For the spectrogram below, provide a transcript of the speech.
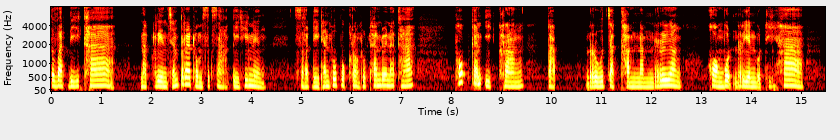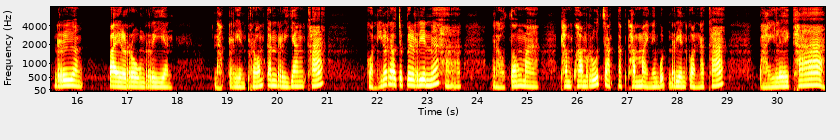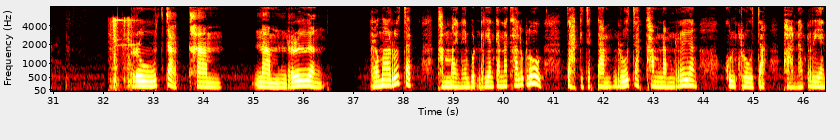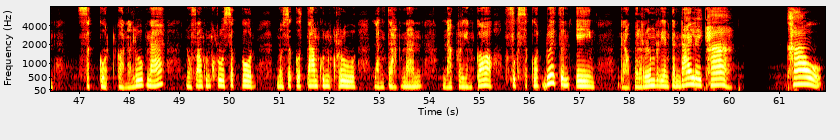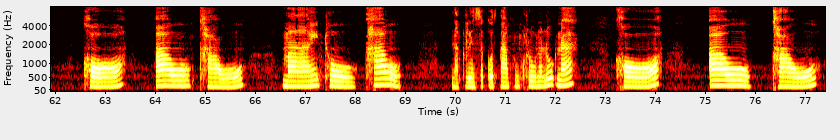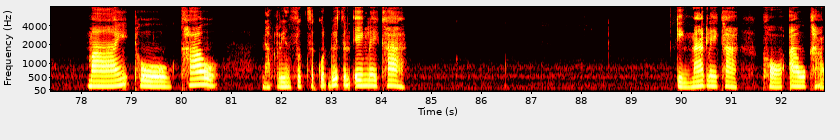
สวัสดีค่ะ นักเรียนชั้นประถมศึกษาปีที่หนึ่งสวัสดีท่านผู้ปกครองทุกท่านด้วยนะคะ พบกันอีกครั้งกับรู้จักคำนำเรื่องของบทเรียนบทที่ 5 เรื่องไปโรงเรียน นักเรียนพร้อมกันหรือยังคะ ก่อนที่เราจะไปเรียนเนื้อหา เราต้องมาทำความรู้จักกับคำใหม่ในบทเรียนก่อนนะคะ ไปเลยค่ะ รู้จักคำนำเรื่อง เรามารู้จักคำใหม่ในบทเรียนกันนะคะลูกๆ จากกิจกรรมรู้จักคำนำเรื่อง คุณครูจะพานักเรียน สะกดก่อนนะลูกนะ หนูฟังคุณครูสะกด หนูสะกดตามคุณครู หลังจากนั้น นักเรียนก็ฝึกสะกดด้วยตนเอง เราไปเริ่มเรียนกันได้เลยค่ะ เข้า ขอ เอา เขา ไม้โทเข้า นักเรียนสะกดตามคุณครูนะลูกนะ ขอ เอา เขา ไม้โทเข้า นักเรียนฝึกสะกดด้วยตนเองเลยค่ะ เก่งมากเลยค่ะ ขอเอาเขา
